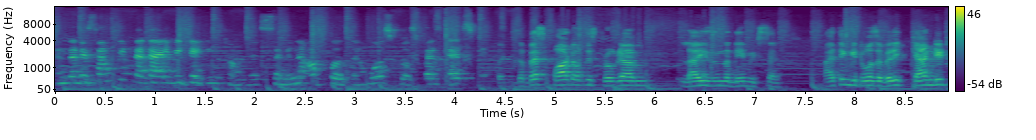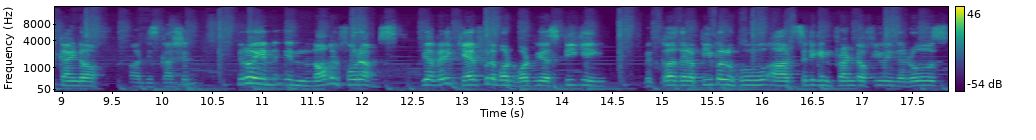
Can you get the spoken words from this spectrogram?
And that is something that I'll be taking from this seminar. Of course, the host was fantastic. The best part of this program lies in the name itself I think it was a very candid kind of uh, discussion. You know, in, in normal forums, we are very careful about what we are speaking because there are people who are sitting in front of you in the rows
